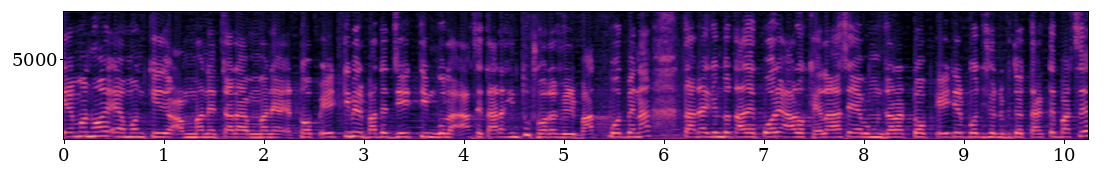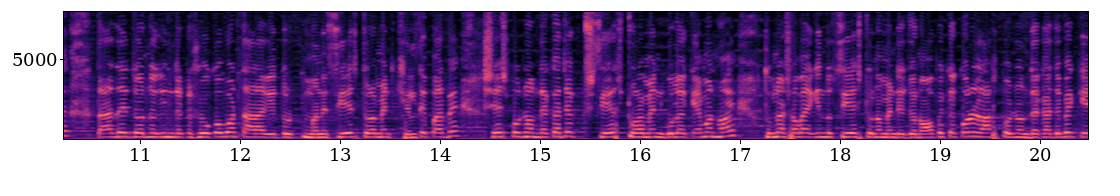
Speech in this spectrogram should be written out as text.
কেমন হয়, এমনকি মানে তারা মানে টপ এইট টিমের বাদে যেই টিমগুলো আছে, তারা কিন্তু সরাসরি বাদ পড়বে না। তারা কিন্তু তাদের পরে আরও খেলা আছে এবং যারা টপ এইটের পজিশনের ভিতরে থাকতে পারছে, তাদের জন্য কিন্তু একটা সুখবর, তারা কিন্তু মানে সিএস টুর্নামেন্ট খেলতে পারবে। শেষ পর্যন্ত দেখা যাক সিএস টুর্নামেন্টগুলো কেমন হয়। তোমরা সবাই কিন্তু সিএস টুর্নামেন্টের জন্য অপেক্ষা করো লাস্ট পর্যন্ত দেখা যাবে কে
